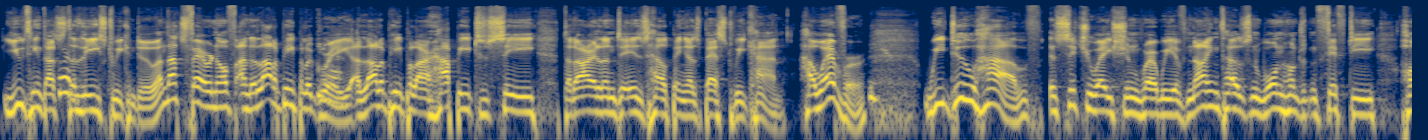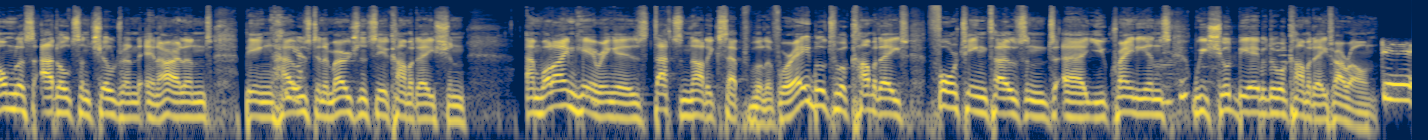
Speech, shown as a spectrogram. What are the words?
You think that's the least we can do, and that's fair enough. And a lot of people agree. A lot of people are happy to see that Ireland is helping as best we can. However, we do have a situation where we have 9,150 homeless adults and children in Ireland being housed in emergency accommodation. And what I'm hearing is that's not acceptable. If we're able to accommodate 14,000 uh, Ukrainians, we should be able to accommodate our own. the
